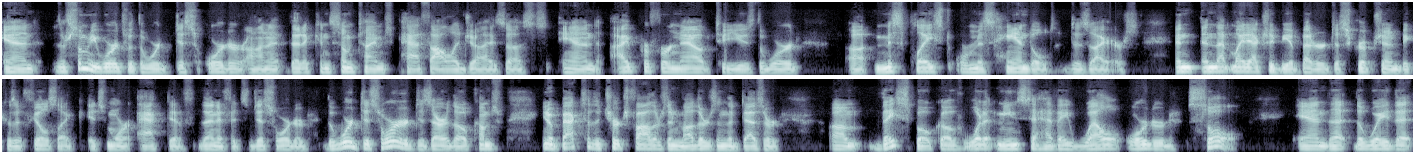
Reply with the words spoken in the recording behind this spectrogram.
and there's so many words with the word disorder on it that it can sometimes pathologize us. And I prefer now to use the word uh, misplaced or mishandled desires. And, and that might actually be a better description because it feels like it's more active than if it's disordered. The word disordered desire, though, comes you know back to the church fathers and mothers in the desert. Um, they spoke of what it means to have a well ordered soul and that the way that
